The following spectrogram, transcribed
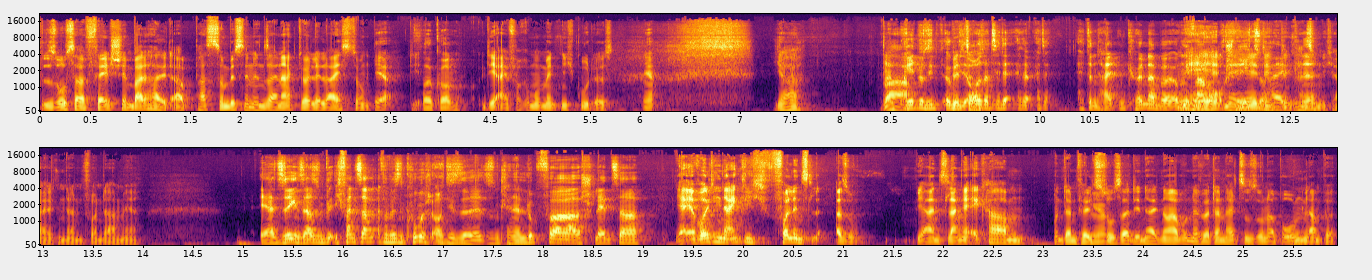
Sosa fälscht den Ball halt ab, passt so ein bisschen in seine aktuelle Leistung, Ja, Die- vollkommen. die einfach im Moment nicht gut ist. Ja. Ja. Ja, Preto sieht irgendwie bitte. aus, als hätte er hätte, hätte ihn halten können, aber irgendwie war er Nee, auch nee, schwierig den, zu den halten. kannst du Ne? nicht halten dann von da mehr. Ja, deswegen sah so ich fand es einfach ein bisschen komisch aus, diese, so ein kleiner Lupfer, Schlenzer. Ja, er wollte ihn eigentlich voll ins, also, ja, ins lange Eck haben und dann fällt Ja. Sosa den halt noch ab und er wird dann halt zu so einer Bogenlampe.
